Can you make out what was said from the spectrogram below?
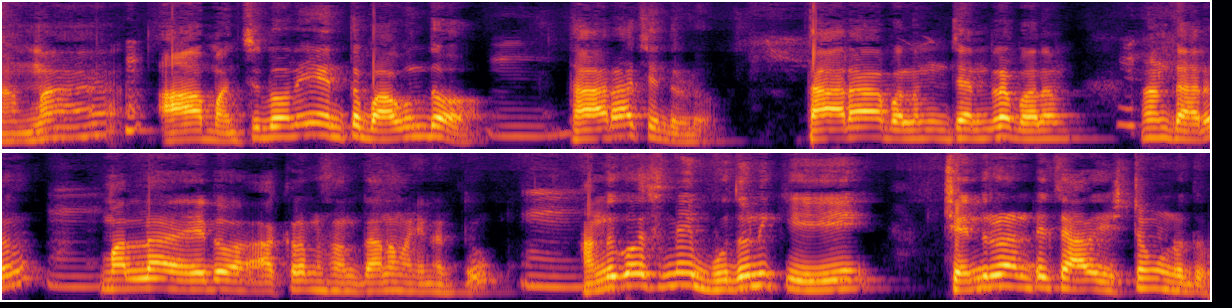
అమ్మా ఆ మంచులోనే ఎంత బాగుందో. తారా చంద్రుడు తారా బలం చంద్ర బలం అంటారు మళ్ళా ఏదో అక్రమ సంతానం అయినట్టు. అందుకోసమే బుధునికి చంద్రుడు అంటే చాలా ఇష్టం ఉండదు.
